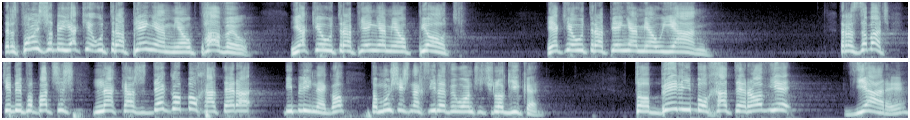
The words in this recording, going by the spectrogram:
Teraz pomyśl sobie, jakie utrapienia miał Paweł, jakie utrapienia miał Piotr, jakie utrapienia miał Jan. Teraz zobacz, kiedy popatrzysz na każdego bohatera biblijnego, to musisz na chwilę wyłączyć logikę. To byli bohaterowie wiary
